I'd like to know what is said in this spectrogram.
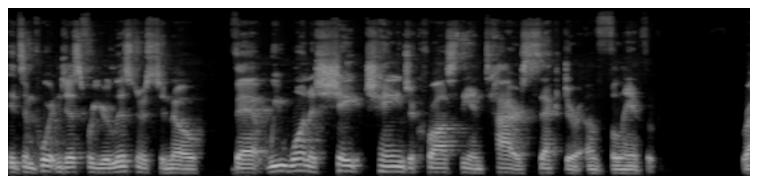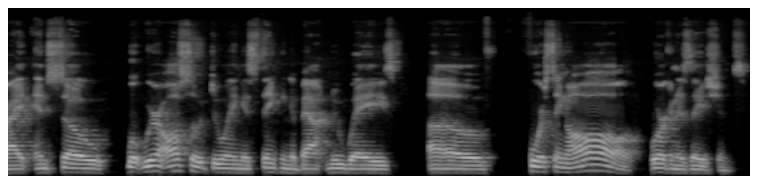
it's important just for your listeners to know that we want to shape change across the entire sector of philanthropy, right? And so what we're also doing is thinking about new ways of forcing all organizations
